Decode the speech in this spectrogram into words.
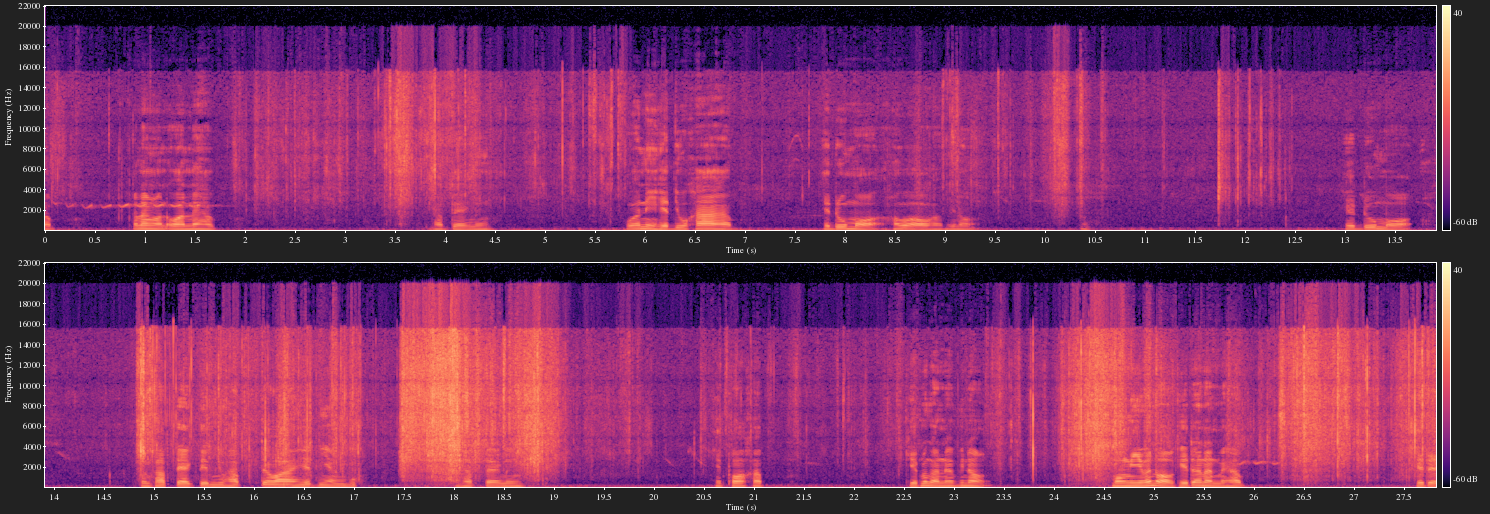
ครับกำลังอ่อนๆเลยครับครับแตกหนึ่งโอ้นี่เห็ดยูคาครับเห็ดดูเหมาะเขาบอกเอาครับพี่น้องเห็ดดูเหมาะผลครับแตกเต็มอยู่ครับ แต่ว่าเห็ดอหย่างบุนะครับแตกหนึ่งเห็ดพอครับ เก็บมาก่อนนะพี่น้อง มองนี้มันออกเฮ็ดอันนั้นไหมครับเฮ็ดไอ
